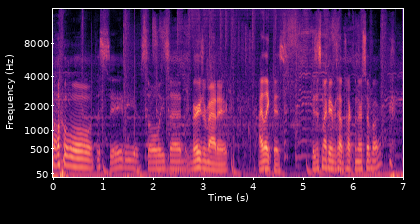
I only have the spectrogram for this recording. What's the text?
Oh, the city of Seoul, he said. Very dramatic. I like this. Is this my favorite title track from there so far?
